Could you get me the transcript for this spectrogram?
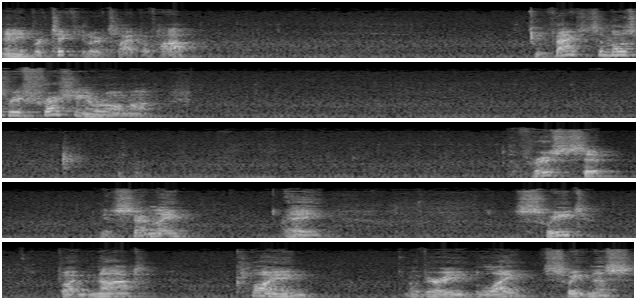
any particular type of hop. In fact, it's the most refreshing aroma. The first sip is certainly a sweet but not cloying, a very light sweetness,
